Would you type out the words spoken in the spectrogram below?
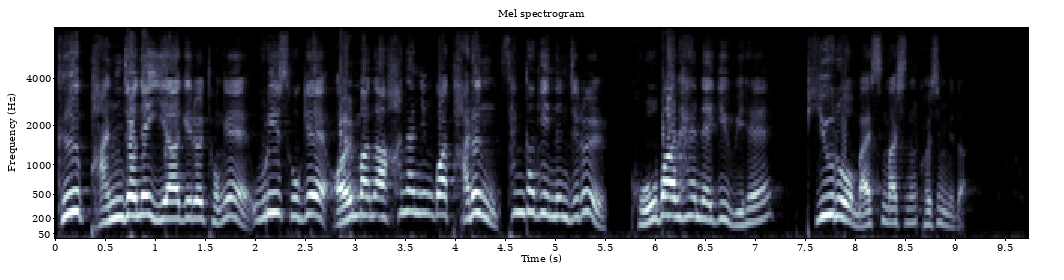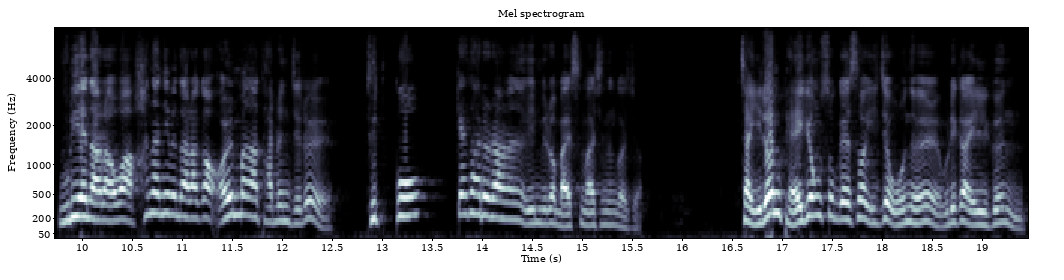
그 반전의 이야기를 통해 우리 속에 얼마나 하나님과 다른 생각이 있는지를 고발해내기 위해 비유로 말씀하시는 것입니다. 우리의 나라와 하나님의 나라가 얼마나 다른지를 듣고 깨달으라는 의미로 말씀하시는 거죠. 자, 이런 배경 속에서 이제 오늘 우리가 읽은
